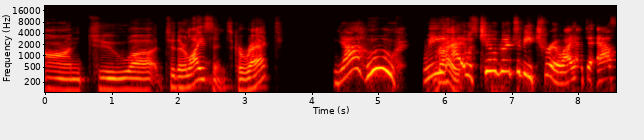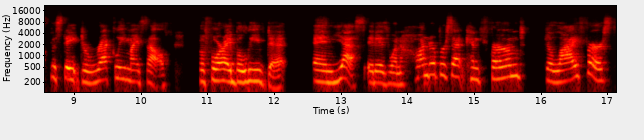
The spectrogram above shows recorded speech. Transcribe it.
on to uh to their license correct Yahoo! We Right. I, it was too good to be true. I had to ask the state directly myself before I believed it. And yes, it is 100% confirmed. July 1st,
